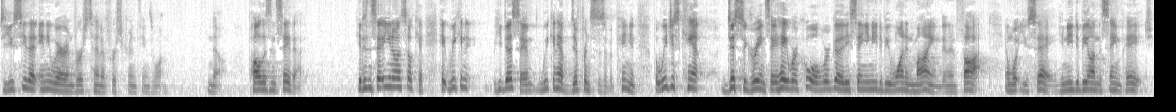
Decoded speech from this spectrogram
Do you see that anywhere in verse 10 of 1 Corinthians 1? No. Paul doesn't say that. He doesn't say, you know, it's okay. Hey, we can, he does say, we can have differences of opinion, but we just can't disagree and say, hey, we're cool, we're good. He's saying you need to be one in mind and in thought and what you say. You need to be on the same page.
